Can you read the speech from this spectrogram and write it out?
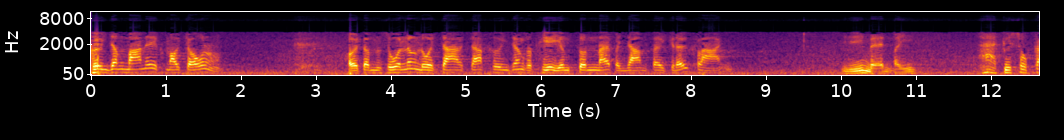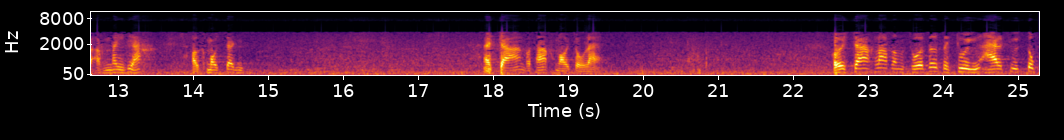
ឃើញចឹងបានទេខ្មោចចូលហើយតែមិនសួនហ្នឹងលោកចាចាឃើញចឹងសទ្ធាយើងទុនដែរបញ្ញាមិនទៅជ្រៅខ្លាចអីមែនបីហាជួយសូករណីទេអាឲ្យខ្មោចចេញអាចារ្យក៏ថាខ្មោចចូលដែរហើយចាខ្លះទៅសួរទៅទៅជួយអែលជួយទប់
